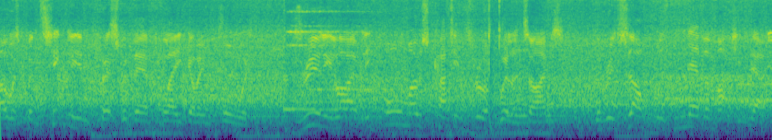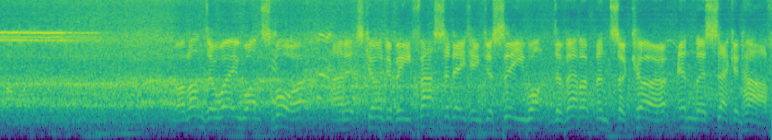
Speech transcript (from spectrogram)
I was particularly impressed with their play going forward. Really lively, almost cutting through at will at times. The result was never much in doubt, if I'm honest. Well, underway once more, and it's going to be fascinating to see what developments occur in this second half.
